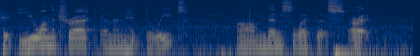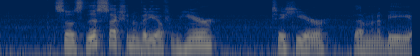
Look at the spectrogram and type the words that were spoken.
hit U on the track, and then hit delete. Um, then select this. All right. So it's this section of video from here to here that I'm going to be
